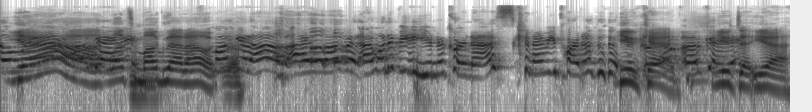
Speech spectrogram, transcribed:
somewhere? Yeah, Okay. let's mug that out. Mug Yeah. it up. I love it. I want to be a unicorness. Can I be part of the You the can. group? Okay. You did, yeah.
